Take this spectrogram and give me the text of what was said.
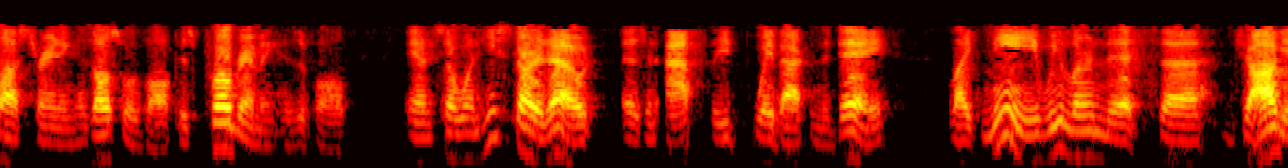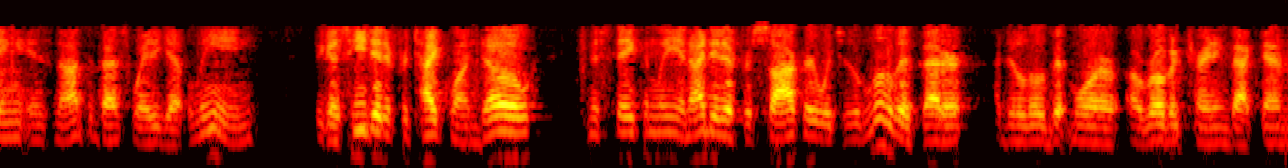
loss training has also evolved. His programming has evolved. And so when he started out as an athlete way back in the day, like me, we learned that uh, jogging is not the best way to get lean because he did it for Taekwondo mistakenly, and I did it for soccer, which is a little bit better. I did a little bit more aerobic training back then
